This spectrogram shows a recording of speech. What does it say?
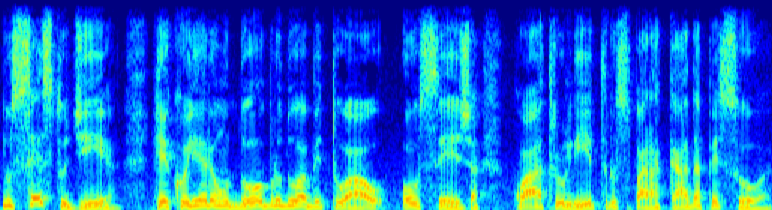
No sexto dia, recolheram o dobro do habitual, ou seja, quatro litros para cada pessoa.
